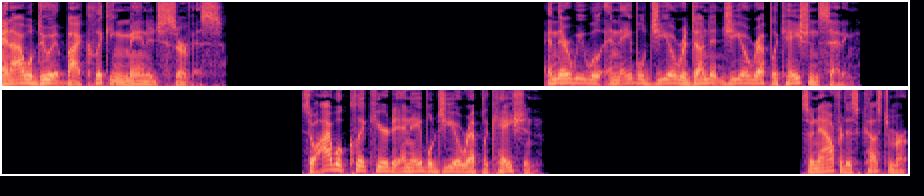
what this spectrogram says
and I will do it by clicking Manage Service. And there we will enable geo-redundant geo-replication setting. So I will click here to enable geo-replication. So now for this customer,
